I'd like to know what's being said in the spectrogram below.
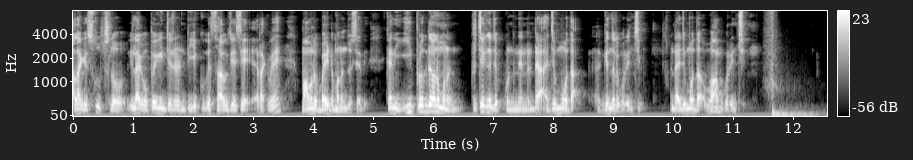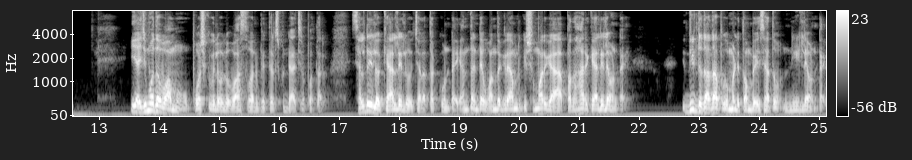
అలాగే సూప్స్లో ఇలాగ ఉపయోగించేటువంటి ఎక్కువగా సాగు చేసే రకమే మామూలుగా బయట మనం చూసేది. కానీ ఈ ప్రోగ్రాంలో మనం ప్రత్యేకంగా చెప్పుకుంటుంది ఏంటంటే అజమోద గింజల గురించి. అంటే అజిమోద వాము గురించి. ఈ అజిమోద వాము పోషక విలువలు వాస్తవాలు మీరు తెలుసుకుంటే ఆశ్చర్యపోతారు. సెలరీలో క్యాలరీలు చాలా తక్కువ ఉంటాయి. ఎంత అంటే వంద గ్రాములకి సుమారుగా పదహారు క్యాలరీలే ఉంటాయి. దీంట్లో దాదాపుగా మళ్ళీ తొంభై శాతం నీళ్ళే ఉంటాయి.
